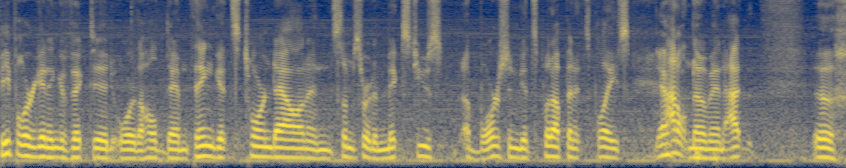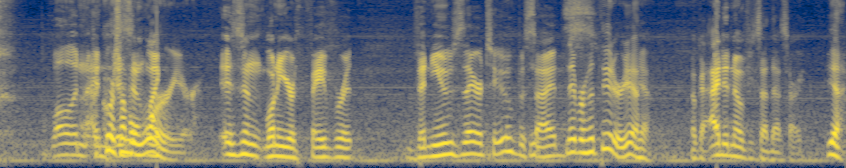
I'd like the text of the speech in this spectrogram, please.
people are getting evicted or the whole damn thing gets torn down and some sort of mixed use abortion gets put up in its place. Yeah. I don't know, man. I, ugh. Well, and, Of course, I'm a isn't, like- isn't one of your favorite venues there too? Besides Neighborhood theater, yeah. Yeah. Okay, I didn't know if you said that. Sorry. Yeah.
